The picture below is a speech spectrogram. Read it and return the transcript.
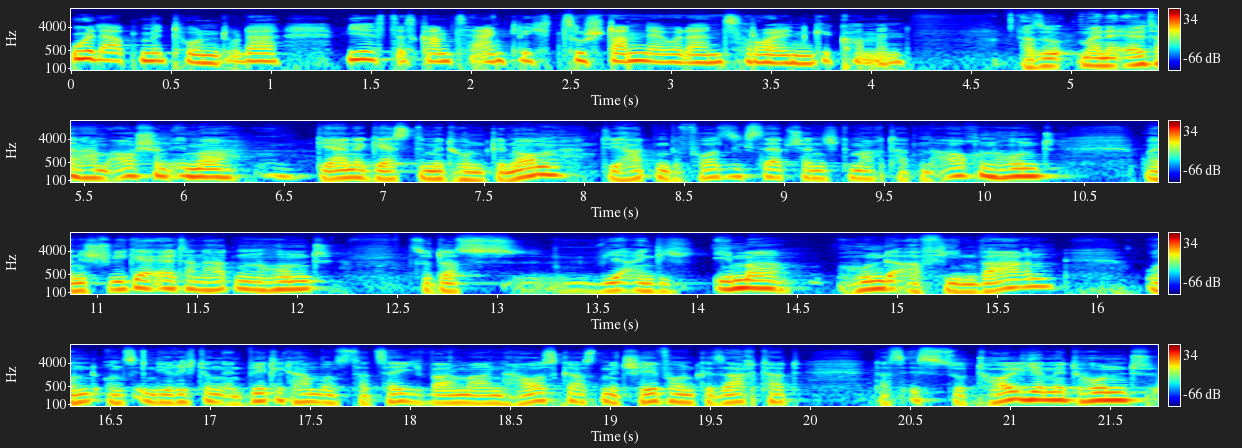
Urlaub mit Hund. Oder wie ist das Ganze eigentlich zustande oder ins Rollen gekommen? Also meine Eltern haben auch schon immer gerne Gäste mit Hund genommen. Die hatten, bevor sie sich selbstständig gemacht hatten, auch einen Hund. Meine Schwiegereltern hatten einen Hund, sodass wir eigentlich immer hundeaffin waren und uns in die Richtung entwickelt haben. Uns tatsächlich, weil mal ein Hausgast mit Schäferhund gesagt hat, das ist so toll hier mit Hund,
